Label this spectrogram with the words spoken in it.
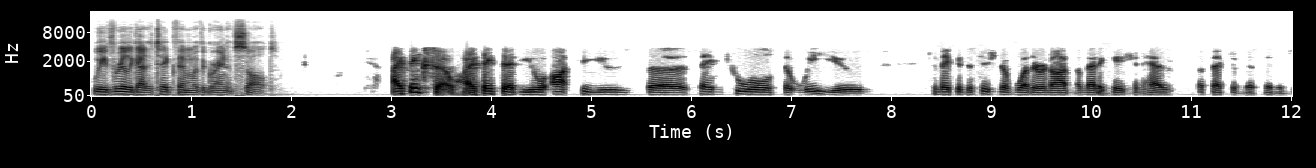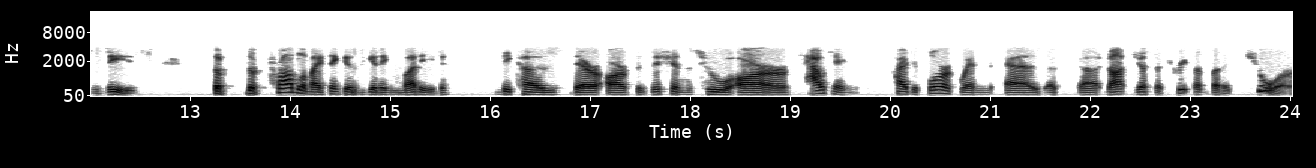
we've really got to take them with a grain of salt. I think so. I think that you ought to use the same tools that we use to make a decision of whether or not a medication has effectiveness in a disease. The, the problem, I think, is getting muddied because there are physicians who are touting hydrochloroquine as a, uh, not just a treatment, but a cure.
